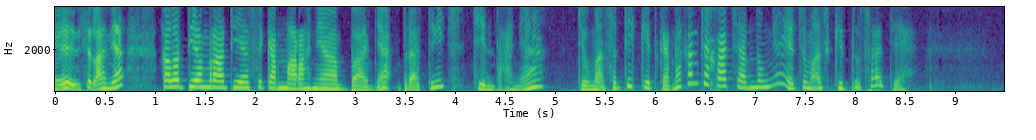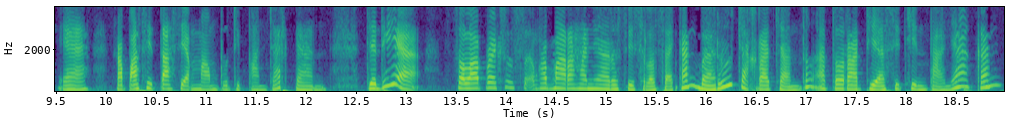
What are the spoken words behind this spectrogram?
Istilahnya kalau dia meradiasikan marahnya banyak berarti cintanya cuma sedikit karena kan cakra jantungnya ya cuma segitu saja. Ya kapasitas yang mampu dipancarkan. Jadi ya solar plexus kemarahannya harus diselesaikan baru cakra jantung atau radiasi cintanya akan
